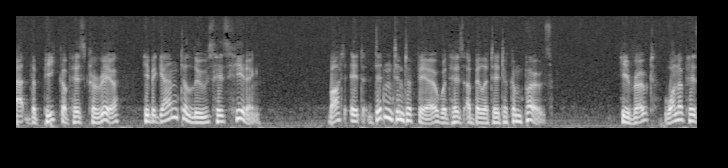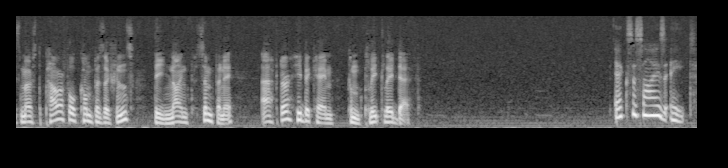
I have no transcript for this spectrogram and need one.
At the peak of his career, he began to lose his hearing. But it didn't interfere with his ability to compose. He wrote one of his most powerful compositions, the Ninth Symphony, after he became completely deaf. Exercise 8.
